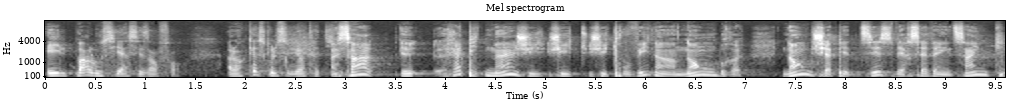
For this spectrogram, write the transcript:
et il parle aussi à ses enfants. Alors, qu'est-ce que le Seigneur t'a dit? Ça, euh, rapidement, j'ai trouvé dans Nombre, Nombre chapitre 10, verset 25,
